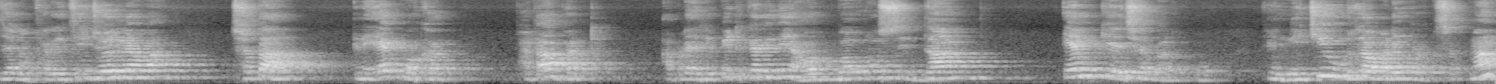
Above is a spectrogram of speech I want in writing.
જેને ફરીથી જોઈ લેવા. છતાં, એને એક વખત ફટાફટ આપણે રિપીટ કરી દઈએ. અવબવનો સિદ્ધાંત એમ કે છે બાળકો કે નીચી ઉર્જાવાળી કક્ષકમાં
